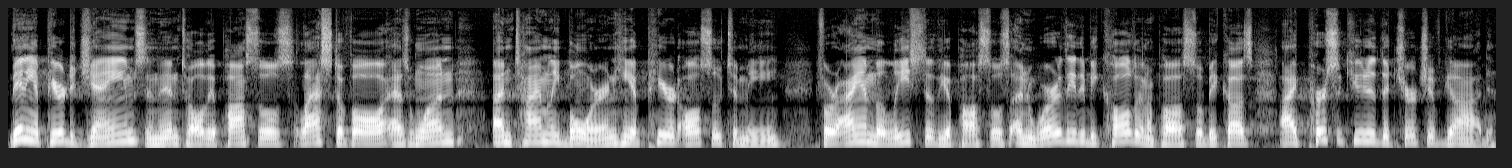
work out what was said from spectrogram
Then he appeared to James and then to all the apostles. Last of all, as one untimely born, he appeared also to me. For I am the least of the apostles, unworthy to be called an apostle, because I persecuted the church of God.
